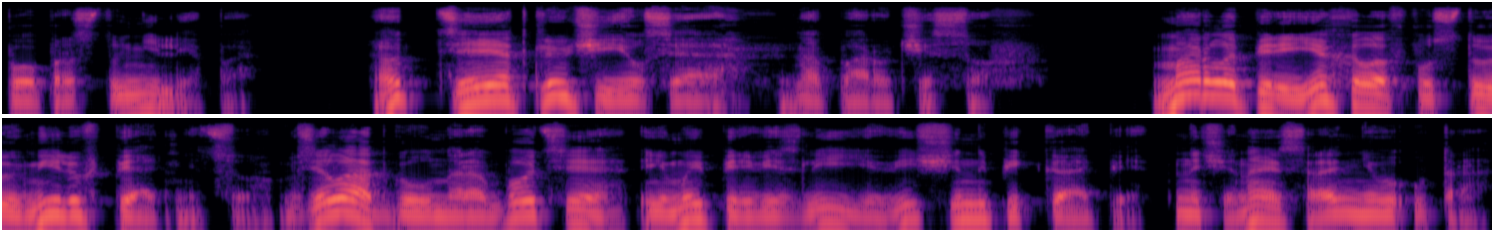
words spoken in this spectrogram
попросту нелепо. Вот те отключился на пару часов. Марла переехала в пустую милю в пятницу, взяла отгул на работе, и мы перевезли ее вещи на пикапе, начиная с раннего утра.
